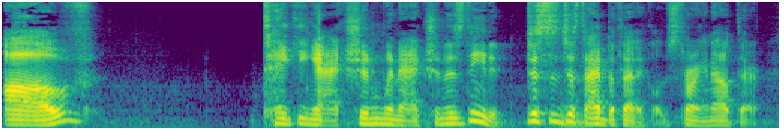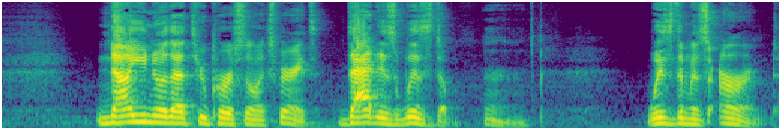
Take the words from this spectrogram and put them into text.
of taking action when action is needed. This is just hypothetical, just throwing it out there. Now you know that through personal experience. That is wisdom. Wisdom is earned.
